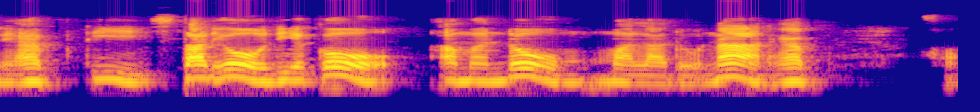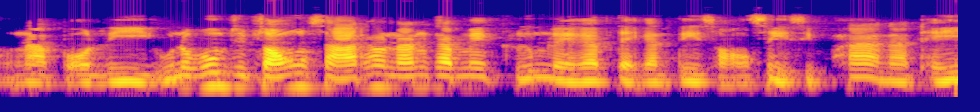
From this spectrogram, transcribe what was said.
นะครับ ที่สตาดิโอเดียโกอามันโดมาลาโดน่านะครับ ของนาโปลี อุณหภูมิ 12 องศาเท่านั้นครับ ไม่ครึ้มเลยครับเตะกันตี 2 45 นาที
